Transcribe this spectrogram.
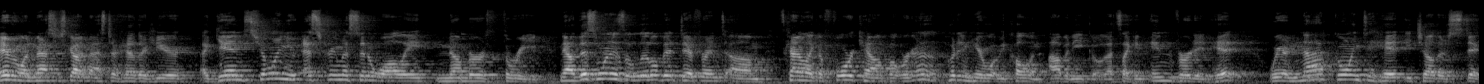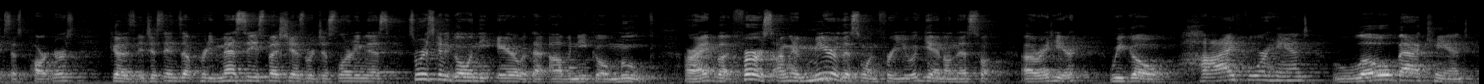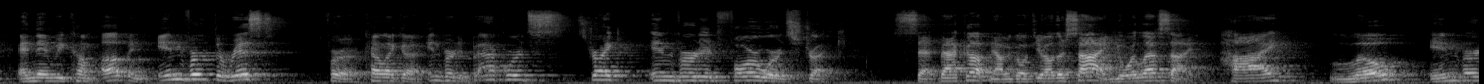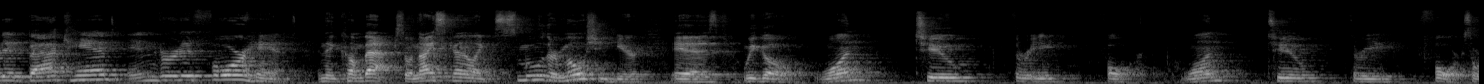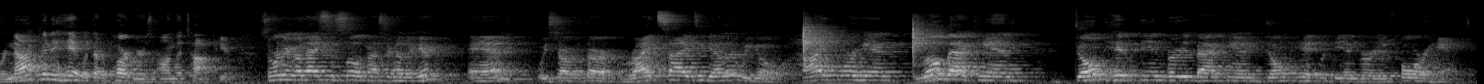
Hey everyone, Master Scott, Master Heather here. Again, showing you Eskrima Sinawali number three. Now this one is a little bit different. Um, it's kind of like a four count, but we're gonna put in here what we call an abanico. That's like an inverted hit. We are not going to hit each other's sticks as partners because it just ends up pretty messy, especially as we're just learning this. So we're just gonna go in the air with that abanico move. All right, but first I'm gonna mirror this one for you again on this uh, right here. We go high forehand, low backhand, and then we come up and invert the wrist for kind of like a inverted backwards strike, inverted forward strike. Set back up. Now we go with your other side, your left side. High, low, inverted backhand, inverted forehand, and then come back. So a nice kind of like smoother motion here is we go one, two, three, four. One, two, three, four. So we're not gonna hit with our partners on the top here. So we're gonna go nice and slow with Master Heather here. And we start with our right side together. We go high forehand, low backhand. Don't hit with the inverted backhand. Don't hit with the inverted forehand.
